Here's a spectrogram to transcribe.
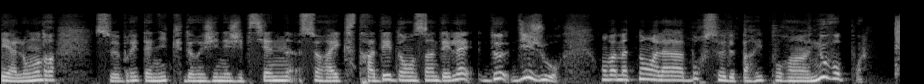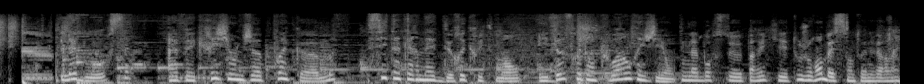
Et à Londres, ce Britannique d'origine égyptienne sera extradé dans un délai de 10 jours. On va maintenant à la Bourse de Paris pour un nouveau point. La Bourse avec regionjob.com site internet de recrutement et d'offres d'emploi en région. La bourse de Paris qui est toujours en baisse, Antoine Verlin.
